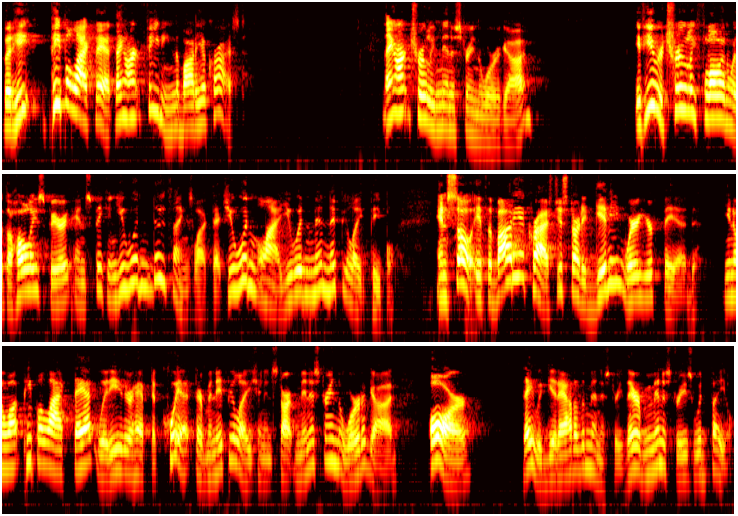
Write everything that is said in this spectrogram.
But he, people like that, they aren't feeding the body of Christ. They aren't truly ministering the Word of God. If you were truly flowing with the Holy Spirit and speaking, you wouldn't do things like that. You wouldn't lie. You wouldn't manipulate people. And so, if the body of Christ just started giving where you're fed, you know what? People like that would either have to quit their manipulation and start ministering the Word of God, or they would get out of the ministry. Their ministries would fail.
